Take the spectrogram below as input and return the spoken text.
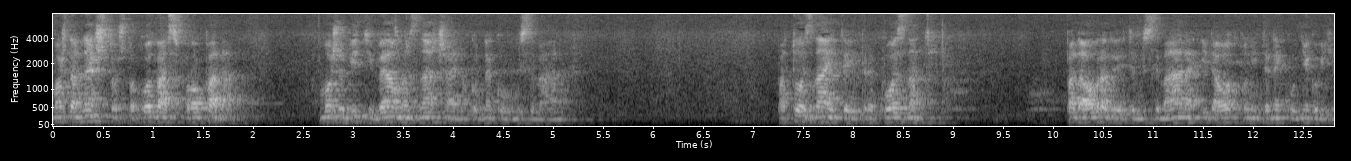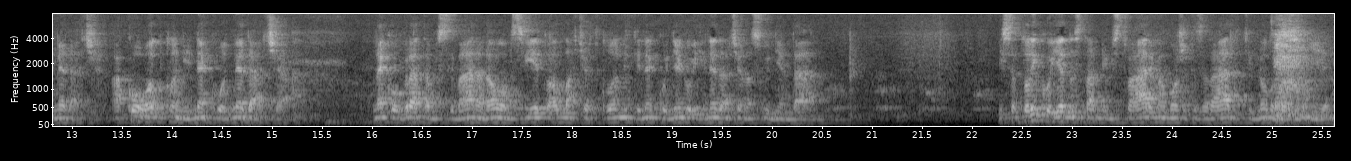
možda nešto što kod vas propada, može biti veoma značajno kod nekog muslimana. Pa to znajte i prepoznati. Pa da obradujete muslimana i da otklonite neku od njegovih nedaća. Ako otkloni neku od nedaća nekog brata muslimana na ovom svijetu, Allah će otkloniti neku od njegovih nedaća na sudnjem danu. I sa toliko jednostavnim stvarima možete zaraditi mnogo dobrih dijela.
